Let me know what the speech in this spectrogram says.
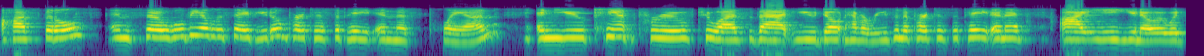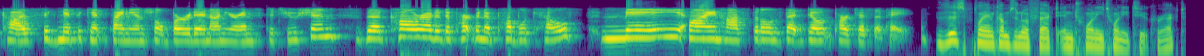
hospitals. And so we'll be able to say if you don't participate in this plan and you can't prove to us that you don't have a reason to participate in it, i.e., you know, it would cause significant financial burden on your institution, the Colorado Department of Public Health may fine hospitals that don't participate. this plan comes into effect in 2022, correct?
